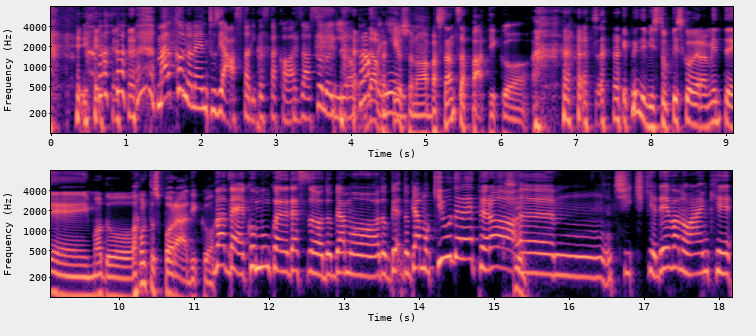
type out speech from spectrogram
Marco non è entusiasta di questa cosa, solo io. Però no, perché niente. io sono abbastanza apatico e quindi mi stupisco veramente in modo molto sporadico. Vabbè, comunque adesso dobbiamo, dobb- dobbiamo chiudere, però sì. ehm, ci, ci chiedevano anche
